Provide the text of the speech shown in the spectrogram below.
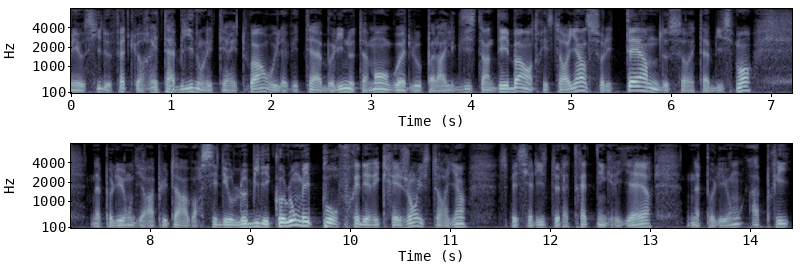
mais aussi de fait le rétablit dans les territoires où il avait été aboli, notamment en Guadeloupe. Alors il existe un débat entre historiens sur les termes de ce rétablissement. Napoléon dira plus tard avoir cédé au lobby des colons, mais pour Frédéric Régent, historien spécialiste de la traite négrière, Napoléon a pris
